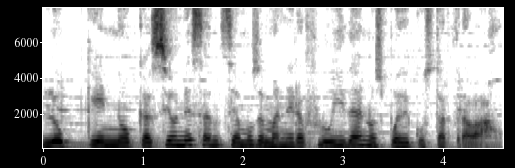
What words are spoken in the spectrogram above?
Lo que en ocasiones hacemos de manera fluida nos puede costar trabajo.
